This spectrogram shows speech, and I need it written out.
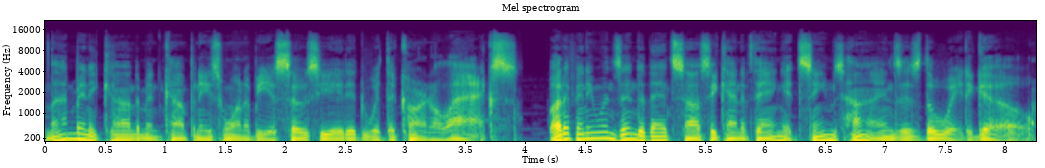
not many condiment companies want to be associated with the carnal acts. But if anyone's into that saucy kind of thing, it seems Heinz is the way to go.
